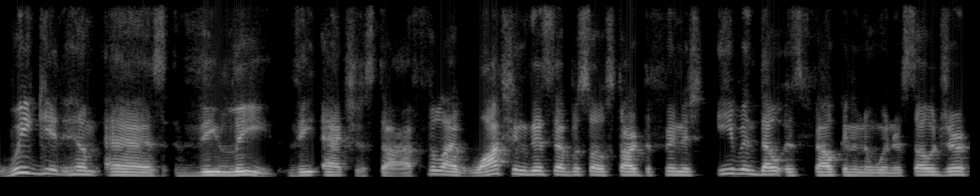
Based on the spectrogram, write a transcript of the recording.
we get him as the lead, the action star. I feel like watching this episode start to finish, even though it's Falcon and the Winter Soldier,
